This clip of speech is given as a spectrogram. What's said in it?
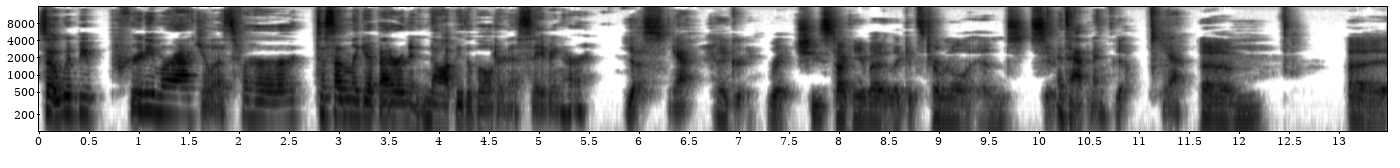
So it would be pretty miraculous for her to suddenly get better and it not be the wilderness saving her. Yes. Yeah. I agree. Right. She's talking about it like it's terminal and soon. It's happening. Yeah. Yeah. Um uh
